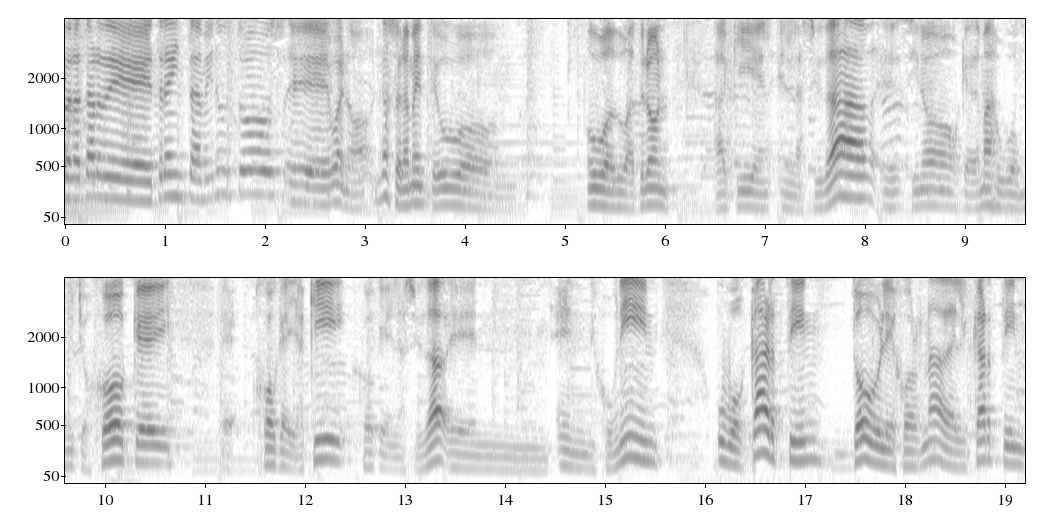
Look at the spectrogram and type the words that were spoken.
de la tarde, 30 minutos. Eh, bueno, no solamente hubo, hubo duatlón aquí en, la ciudad, eh, sino que además hubo mucho hockey, eh, hockey aquí, hockey en la ciudad, en, en Junín. Hubo karting, doble jornada del karting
